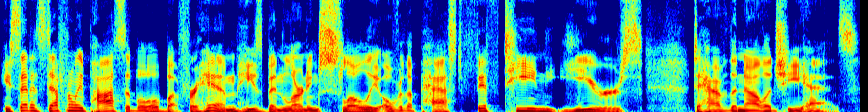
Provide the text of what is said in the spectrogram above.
He said it's definitely possible, but for him, he's been learning slowly over the past 15 years to have the knowledge he has.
